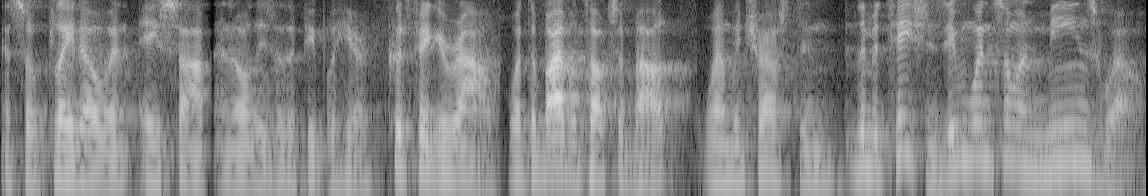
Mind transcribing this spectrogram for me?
And so Plato and Aesop and all these other people here could figure out what the Bible talks about when we trust in limitations, even when someone means well.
